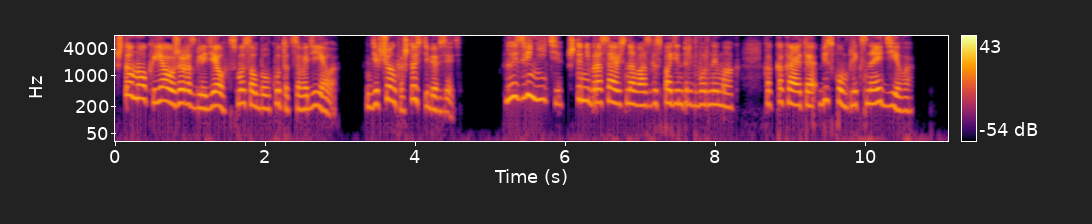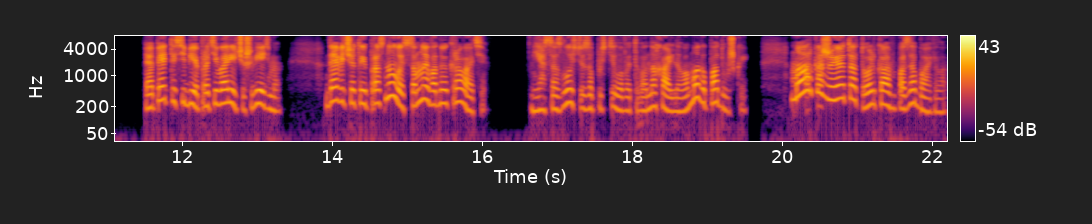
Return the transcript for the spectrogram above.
«Что мог, я уже разглядел, смысл был кутаться в одеяло. Девчонка, что с тебя взять?» «Ну, извините, что не бросаюсь на вас, господин придворный маг, как какая-то бескомплексная дева». «Опять ты себе противоречишь, ведьма. Давеча ты проснулась со мной в одной кровати. Я со злостью запустила в этого нахального мага подушкой. Марка же это только позабавило.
